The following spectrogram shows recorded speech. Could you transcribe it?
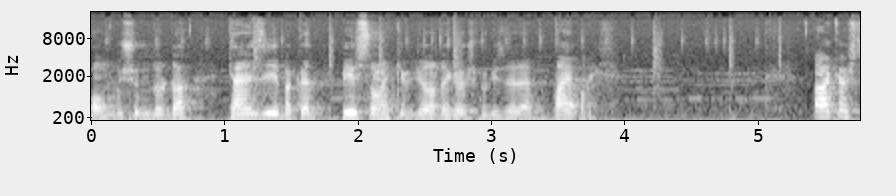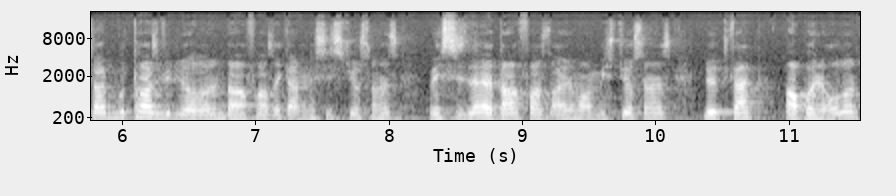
olmuşumdur da. Kendinize iyi bakın. Bir sonraki videolarda görüşmek üzere. Bay bay. Arkadaşlar bu tarz videoların daha fazla gelmesi istiyorsanız ve sizlere daha fazla ayrılmamı istiyorsanız lütfen abone olun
